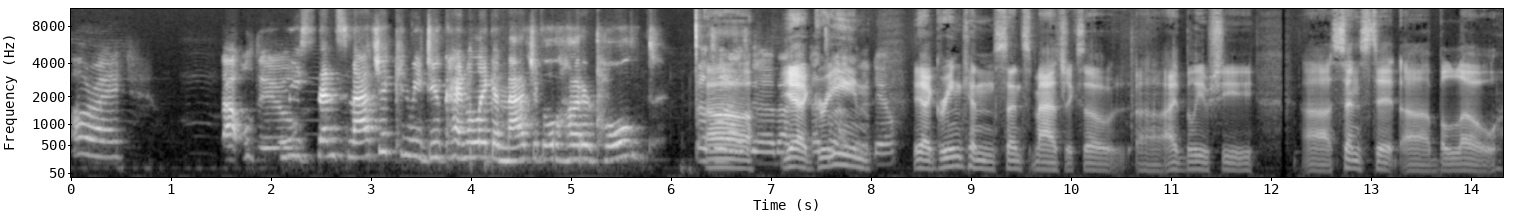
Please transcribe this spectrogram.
All right, that will do. Can we sense magic? Can we do kind of like a magical hot or cold? That's what I was Uh, gonna about. yeah, that's what I was green. gonna do. Yeah, Green can sense magic, so uh, I believe she uh, sensed it uh, below.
